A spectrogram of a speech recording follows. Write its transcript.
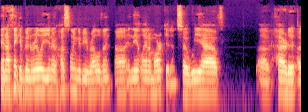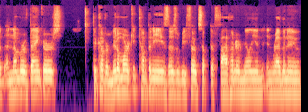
and I think have been really, you know, hustling to be relevant uh, in the Atlanta market. And so we have uh, hired a, a, number of bankers to cover middle market companies. Those would be folks up to 500 million in revenue.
